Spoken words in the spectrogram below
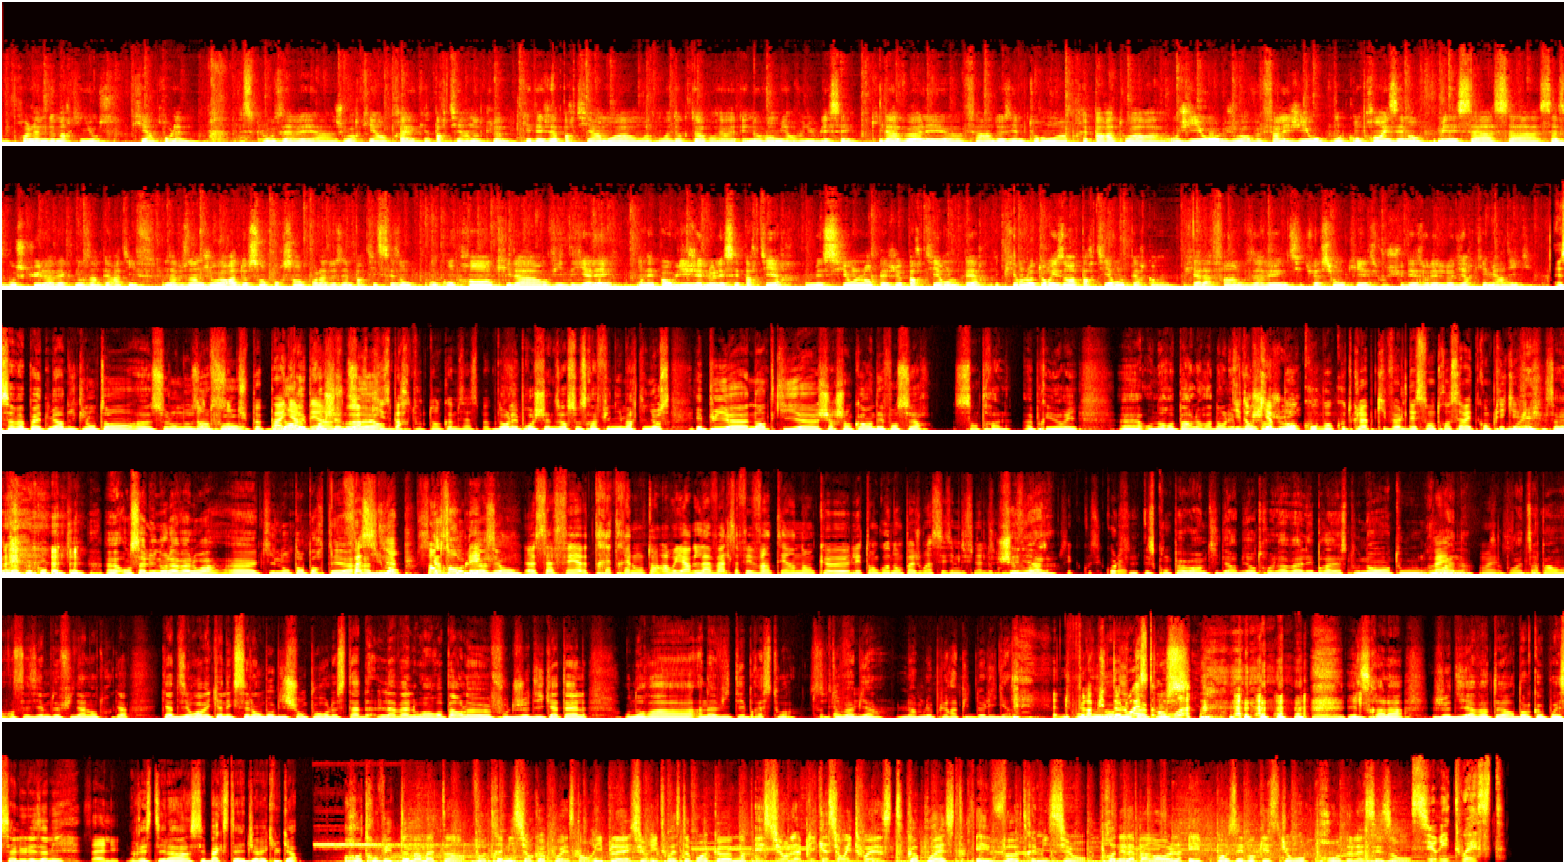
le problème de Marquinhos, qui est un problème, parce que vous avez un joueur qui est en prêt, qui appartient à un autre club, qui est déjà parti un mois au mois, d'octobre et novembre, il est revenu blessé, qui là veut aller euh, faire un deuxième tournoi préparatoire au JO. Le joueur veut faire les JO, on le comprend aisément, mais ça, ça, ça se bouscule avec nos impératifs. On a besoin de joueurs à 200% pour la deuxième partie de saison. On comprend qu'il a envie d'y aller. On n'est pas obligé de le laisser partir, mais si l'empêche de partir, on le perd. Et puis en l'autorisant à partir, on le perd quand même. Puis à la fin, vous avez une situation qui est, je suis désolé de le dire, qui est merdique. Et ça va pas être merdique longtemps, euh, selon nos Non, infos. façon, tu peux pas dans les garder un prochaines joueur heures, qui se barre tout le temps comme ça, c'est pas possible. Dans les prochaines heures, ce sera fini Marquinhos. Et puis euh, Nantes qui euh, cherche encore un défenseur central, a priori. Euh, on en reparlera dans les Dis donc, il prochains y a jours. beaucoup, beaucoup de clubs qui veulent des centraux, ça va être compliqué. Oui, hein. ça va être un peu compliqué. Euh, on salue nos Lavallois euh, qui l'ont emporté à, à Facilement, Dieppe. sans 4 trembler. buts à 0. Euh, ça fait très très longtemps. Alors, regarde, Laval, ça fait 21 ans que les tangos n'ont pas joué un 16e de finale de Coupe de Génial. France. C'est c'est cool. hein Est-ce qu'on peut avoir un petit derby entre Laval et Brest ou Nantes ou, ou Rennes, Rennes? ouais. Ça pourrait être sympa en, en 16e de finale. En tout cas, 4-0 avec un excellent bobichon pour le stade Lavallois. On reparle foot jeudi, Catel. On aura un invité brestois. Tout si tout va bien, l'homme le plus rapide de Ligue 1. Le plus rapide de l'Ouest au moins. Il sera là jeudi à 20h dans Cop West. Salut les amis. Salut. Restez là, c'est Backstage avec Lucas. Retrouvez demain matin votre émission Cop West en replay sur itwest.com et sur l'application itwest. Cop West est votre émission. Prenez la parole et posez vos questions aux pros de la saison. Sur It West.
